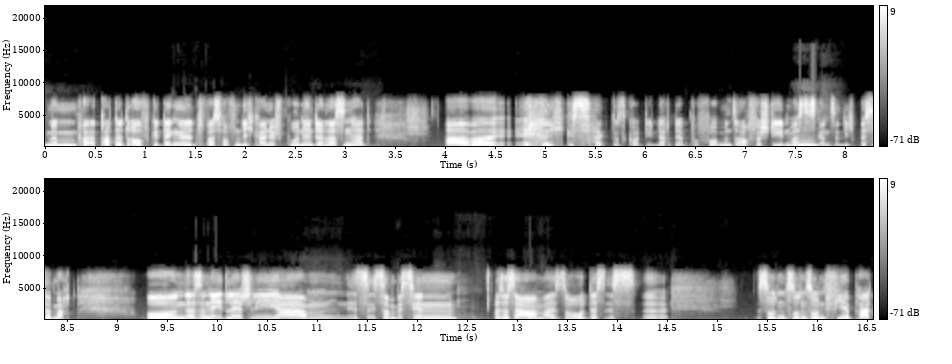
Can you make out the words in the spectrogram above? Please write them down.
mit dem Putter drauf gedengelt, was hoffentlich keine Spuren hinterlassen hat. Aber ehrlich gesagt, das konnte ich nach der Performance auch verstehen, was mhm. das Ganze nicht besser macht. Und also Nate Lashley, ja, es ist so ein bisschen, also sagen wir mal so, das ist äh, so ein, so ein, so ein Vierpad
